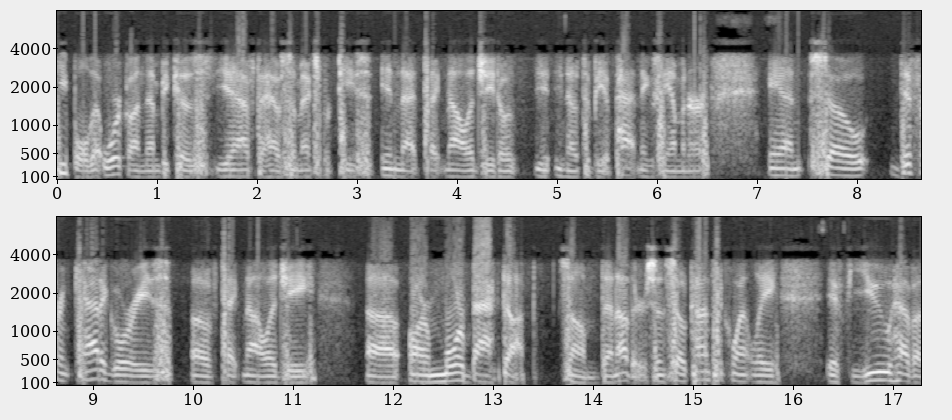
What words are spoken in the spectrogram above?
people that work on them because you have to have some expertise in that technology to you you know to be a patent examiner, and so different categories of technology uh, are more backed up some than others, and so consequently, if you have a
